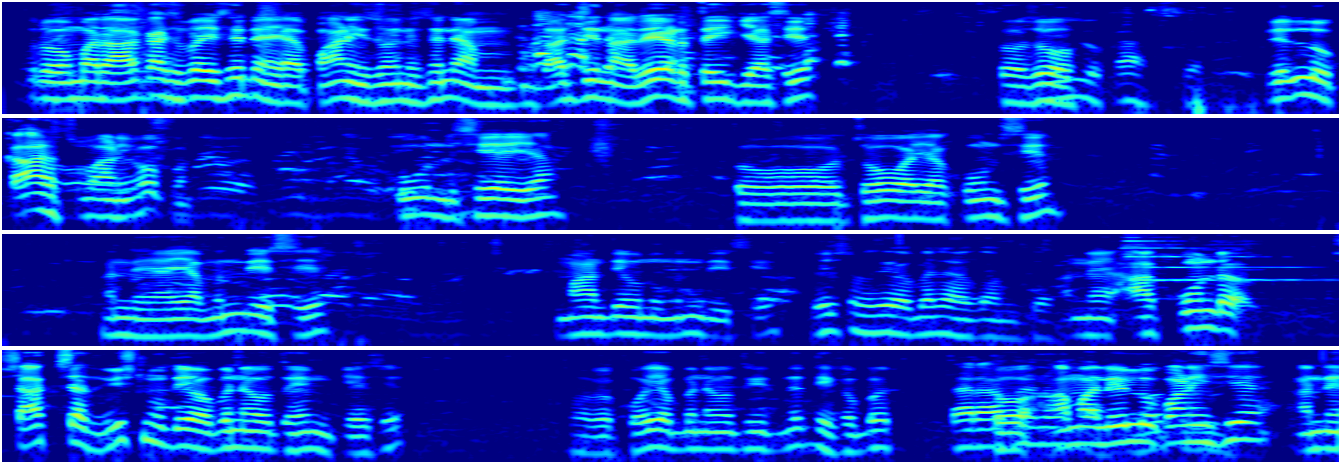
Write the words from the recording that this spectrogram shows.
મિત્રો, અમારા આકાશભાઈ છે ને પાણી જોઈને છે ને, આમ રાજ્યના રેડ થઈ ગયા છે. તો જો, લીલું કાચ પાણી હો પણ. કુંડ છે અહીંયા. તો જો અહીંયા કુંડ છે અને અહીંયા મંદિર છે. મહાદેવનું મંદિર છે. વિષ્ણુદેવ બનાવતા એમ કે. અને આ કુંડ સાક્ષાત વિષ્ણુદેવ બનાવતો એમ કે છે. હવે કોઈએ બનાવતું જ નથી ખબર. તો આમાં લીલું પાણી છે અને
